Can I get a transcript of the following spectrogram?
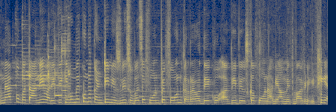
मैं आपको बताने वाली थी कि वो मेरे को ना कंटिन्यूसली सुबह से फ़ोन पे फ़ोन कर रहा है और देखो, अभी भी उसका फ़ोन आ गया, अमित बागड़ी, ठीक है?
